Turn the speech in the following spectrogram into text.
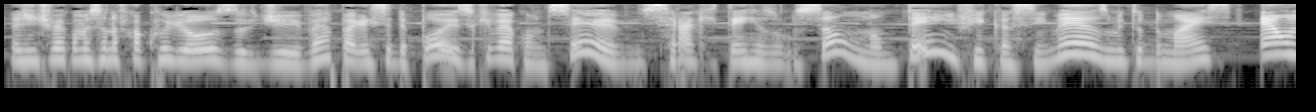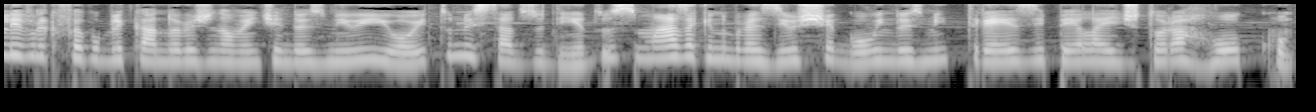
a gente vai começando a ficar curioso de vai aparecer depois? O que vai acontecer? Será que tem resolução? Não tem? Fica assim mesmo e tudo mais. É um livro que foi publicado originalmente em 2008 nos Estados Unidos, mas aqui no Brasil chegou em 2013 pela editora Rocco,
